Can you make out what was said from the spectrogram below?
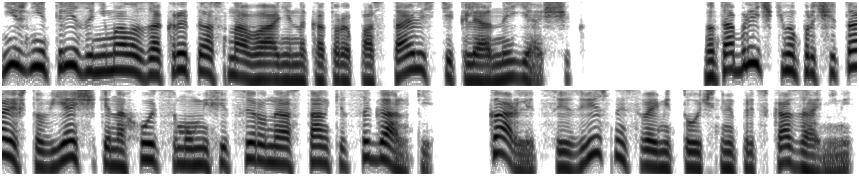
Нижние три занимало закрытое основание, на которое поставили стеклянный ящик. На табличке мы прочитали, что в ящике находятся мумифицированные останки цыганки, карлицы, известной своими точными предсказаниями.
